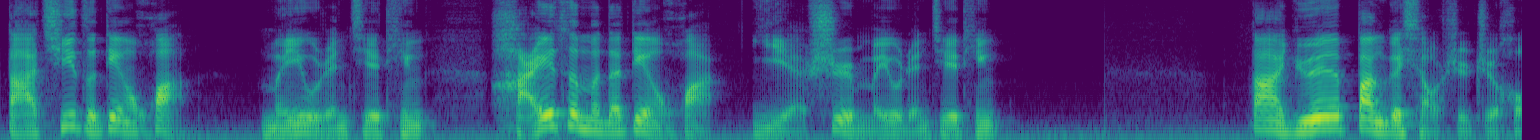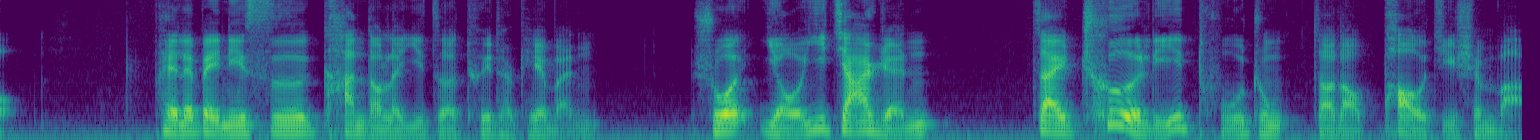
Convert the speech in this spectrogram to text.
打妻子电话没有人接听，孩子们的电话也是没有人接听。大约半个小时之后，佩雷贝尼斯看到了一则推特贴文，说有一家人在撤离途中遭到炮击身亡。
